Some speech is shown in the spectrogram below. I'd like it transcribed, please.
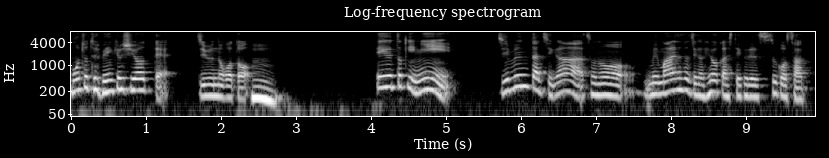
もうちょっと勉強しようって、自分のこと。うん。っていう時に、自分たちが、その、周りの人たちが評価してくれる凄さ、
